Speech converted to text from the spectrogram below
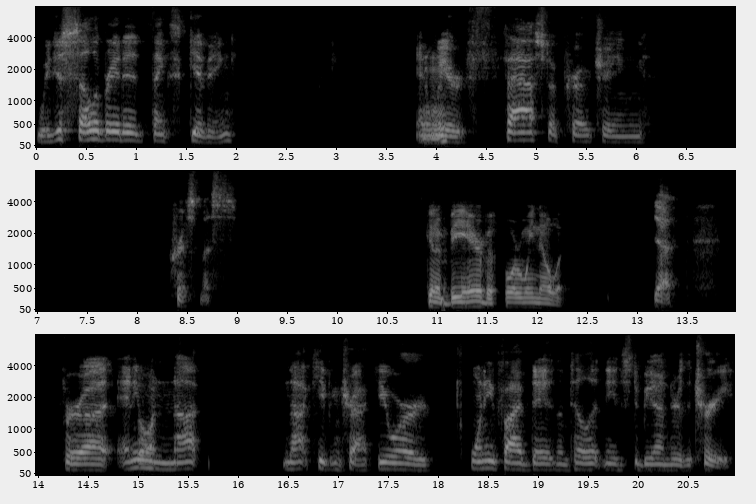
we just celebrated Thanksgiving and we are fast approaching Christmas. It's gonna be here before we know it. Yeah. For uh, anyone not not keeping track, you are 25 days until it needs to be under the tree.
